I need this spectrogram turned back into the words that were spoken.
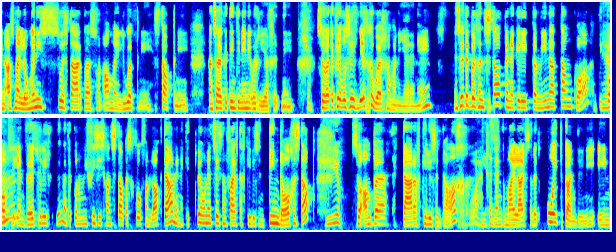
En as my longe nie so sterk was van al my loop nie, stap nie, dan sou ek dit nie nie oorleef het nie. So wat ek vir jou wil sê, wees gehoorsaam aan die Here, nê? En so het ek begin stap en ek het die Camina Tankwa, die ja? Kaapse een virtually gedoen, want ek kon hom nie fisies gaan stap as gevolg van lockdown en ek het 256 kg in 10 dae gestap. Ja. So amper 30 kg se dag. What? Ek gedink my lyf sal dit ooit kan doen nie en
